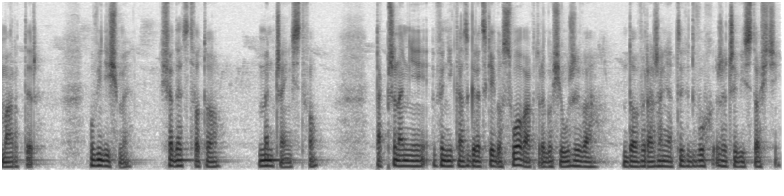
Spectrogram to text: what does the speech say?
martyr. Mówiliśmy, świadectwo to męczeństwo. Tak przynajmniej wynika z greckiego słowa, którego się używa do wyrażenia tych dwóch rzeczywistości.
